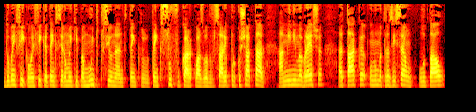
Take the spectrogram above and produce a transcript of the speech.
do Benfica. O Benfica tem que ser uma equipa muito pressionante, tem que, tem que sufocar quase o adversário, porque o Shakhtar, à mínima brecha, ataca numa transição letal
